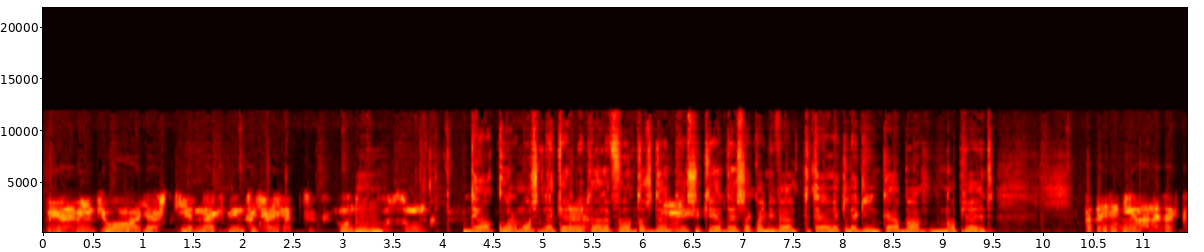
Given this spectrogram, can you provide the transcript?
véleményt, jóvágyást kérnek, mint hogy helyettük gondolkozzunk. Uh-huh. De akkor most neked mik a fontos döntési kérdések, vagy mivel telnek leginkább a napjaid? Tehát egy, nyilván ezek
